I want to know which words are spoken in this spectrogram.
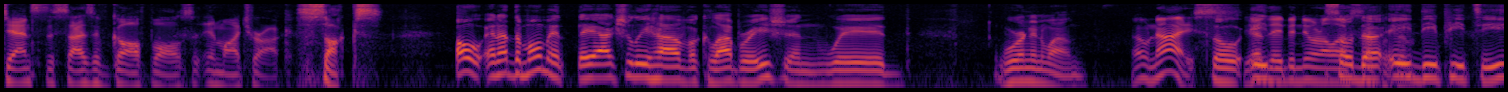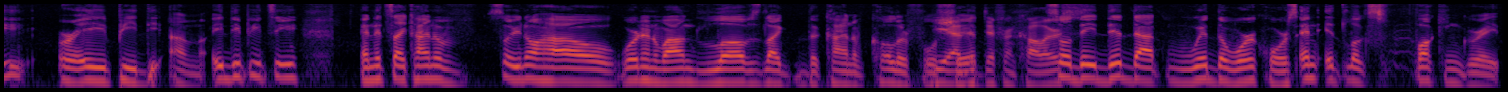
dents the size of golf balls in my truck. sucks. Oh, and at the moment they actually have a collaboration with Worn and Wound. Oh, nice. So yeah, A- they've been doing a lot so the with them. ADPT or APD, I don't know, ADPT, and it's like kind of so you know how Worn and Wound loves like the kind of colorful shit. yeah, the different colors. So they did that with the workhorse, and it looks fucking great.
